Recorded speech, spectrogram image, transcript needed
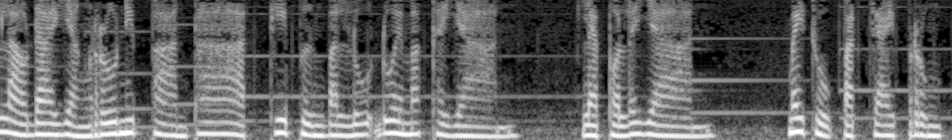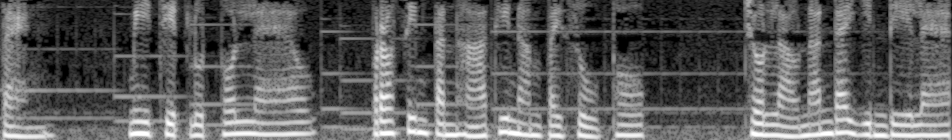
นเหล่าใดอย่างรู้นิพพานธาตุที่พึงบรรลุด้วยมรรคยาน และผลยาน ไม่ถูกปัจจัยปรุงแต่ง มีจิตหลุดพ้นแล้ว เพราะสิ้นตัณหาที่นำไปสู่ภพชนเหล่านั้นได้ยินดีแล้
